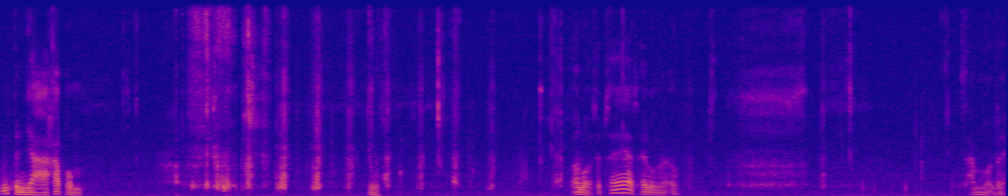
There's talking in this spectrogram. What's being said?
มันเป็นยาครับผมเอาหนวดแซ่บๆใส่เบิ่งแล้วสามหนวดเลย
